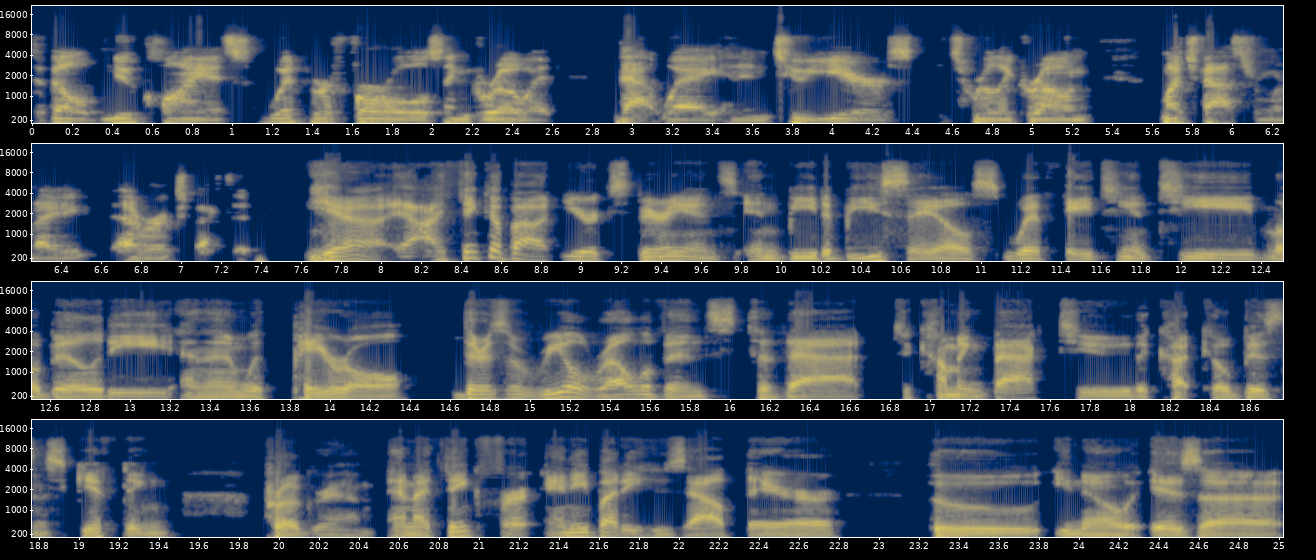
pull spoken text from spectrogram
develop new clients with referrals and grow it that way. And in two years, it's really grown much faster than what I ever expected. Yeah, I think about your experience in B2B sales with AT&T Mobility and then with payroll. There's a real relevance to that to coming back to the Cutco business gifting program. And I think for anybody who's out there who, you know, is a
